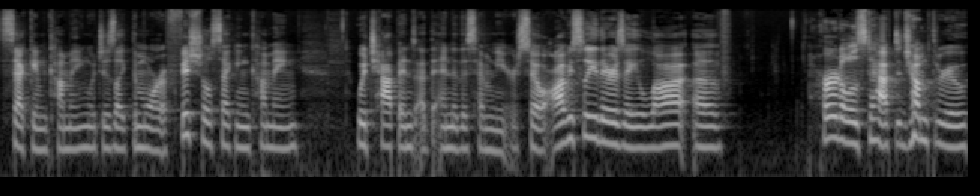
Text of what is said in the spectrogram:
second coming, which is like the more official second coming, which happens at the end of the 7 years. So obviously there's a lot of hurdles to have to jump through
